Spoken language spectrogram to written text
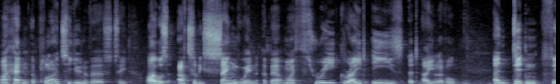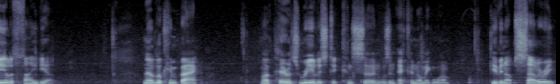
I hadn't applied to university. I was utterly sanguine about my three grade E's at A-level and didn't feel a failure. Now looking back, my parents' realistic concern was an economic one, giving up salary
